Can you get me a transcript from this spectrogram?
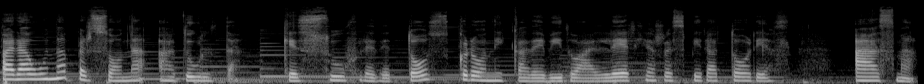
Para una persona adulta que sufre de tos crónica debido a alergias respiratorias, asma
